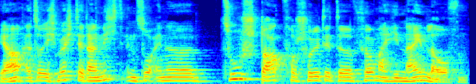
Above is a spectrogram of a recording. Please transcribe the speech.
Ja, also ich möchte da nicht in so eine zu stark verschuldete Firma hineinlaufen.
